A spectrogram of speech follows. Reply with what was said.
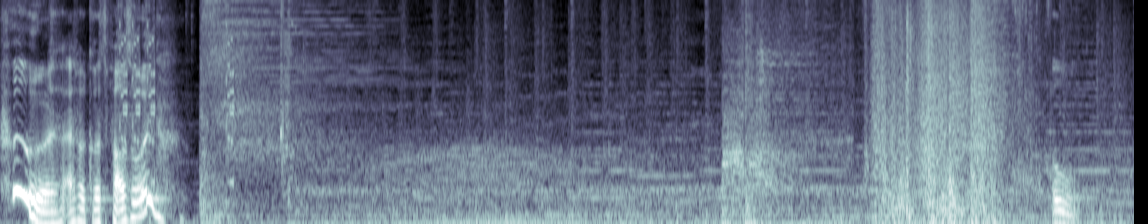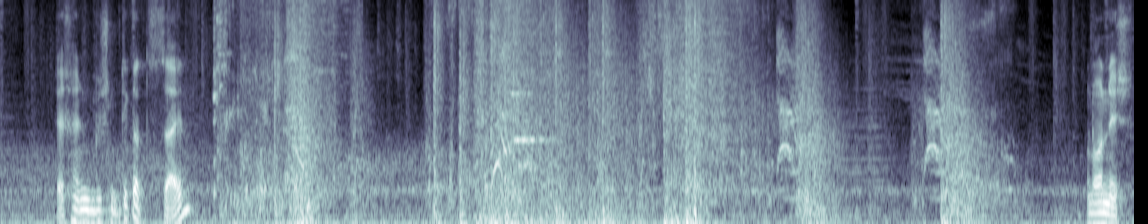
Puh, erstmal kurz Pause holen. Oh. Der scheint ein bisschen dicker zu sein. Noch nicht.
